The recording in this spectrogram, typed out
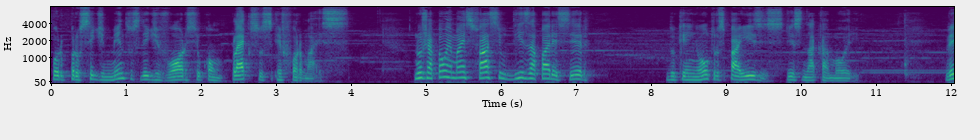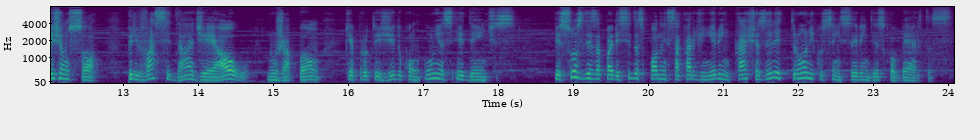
por procedimentos de divórcio complexos e formais. No Japão é mais fácil desaparecer do que em outros países, diz Nakamori. Vejam só, privacidade é algo no Japão que é protegido com unhas e dentes. Pessoas desaparecidas podem sacar dinheiro em caixas eletrônicos sem serem descobertas.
